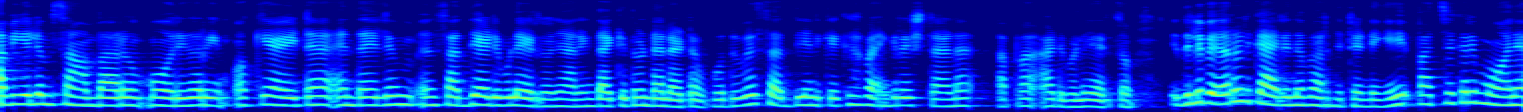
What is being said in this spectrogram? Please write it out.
അവിയലും സാമ്പാറും മോരുകറിയും ഒക്കെ ആയിട്ട് എന്തായാലും സദ്യ അടിപൊളിയായിരുന്നു. ഞാൻ ഉണ്ടാക്കിയതുണ്ടല്ല കേട്ടോ. പൊതുവെ സദ്യ എനിക്കൊക്കെ ഭയങ്കര ഇഷ്ടമാണ് അപ്പോൾ അടിപൊളിയായിരുന്നു. ഇതിൽ വേറൊരു കാര്യം എന്ന് പറഞ്ഞിട്ടുണ്ടെങ്കിൽ പച്ചക്കറി മോന്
